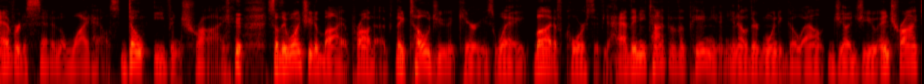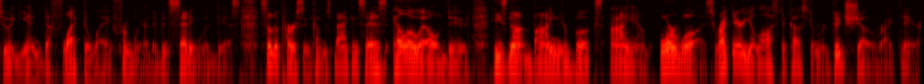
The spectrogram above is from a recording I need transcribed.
ever to sit in the White House. Don't even try. so they want you to buy a product. They told you it carries weight. But of course, if you have any type of opinion, you know, they're going to go out, judge you, and try to again deflect away from where they've been setting with this. So the person comes back and says, LOL, dude. He's not buying your books. I am, or was. Right there, you lost a customer. Good show right there.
